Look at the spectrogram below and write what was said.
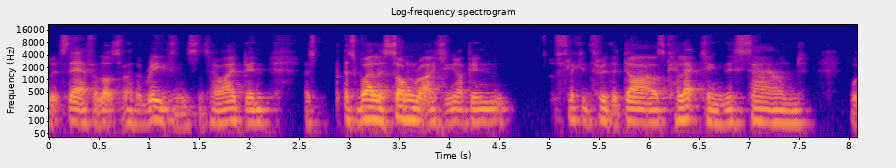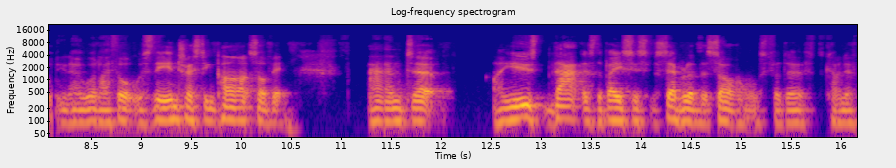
but it's there for lots of other reasons. And so I've been, as as well as songwriting, I've been flicking through the dials, collecting this sound, what you know, what I thought was the interesting parts of it, and uh, I used that as the basis for several of the songs for the kind of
